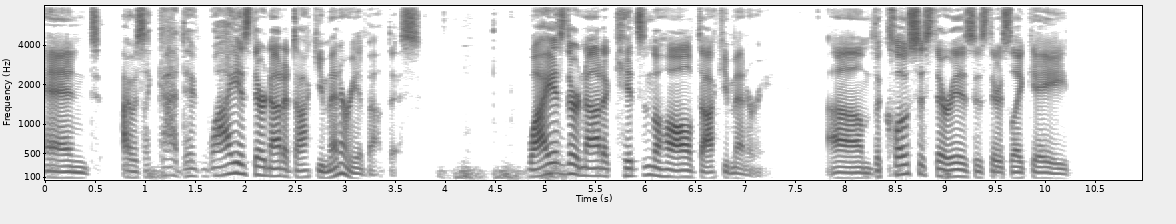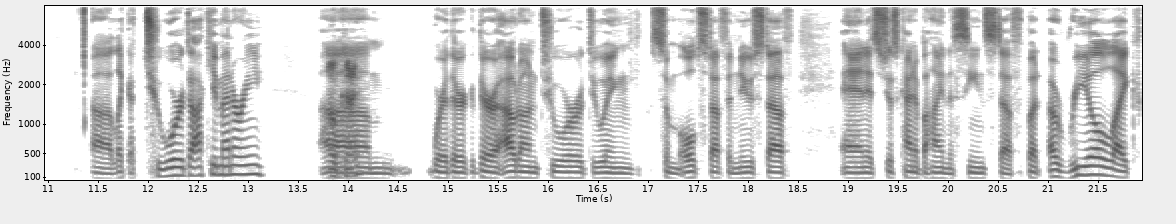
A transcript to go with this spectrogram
and I was like, God, why is there not a documentary about this? Why is there not a Kids in the Hall documentary? Um, the closest there is is there's like a uh, like a tour documentary Okay. um, where they're they're out on tour doing some old stuff and new stuff, and it's just kind of behind the scenes stuff. But a real like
